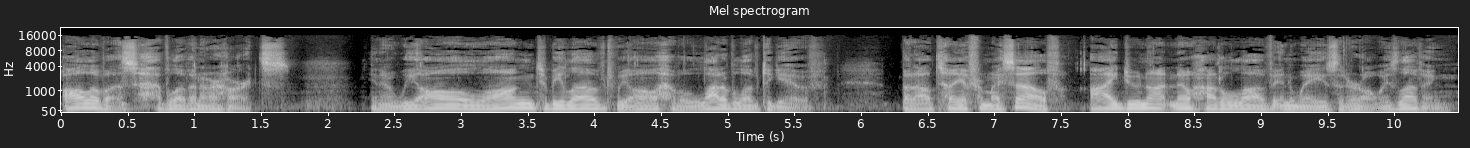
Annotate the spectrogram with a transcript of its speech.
all of us have love in our hearts. You know, we all long to be loved. We all have a lot of love to give. But I'll tell you for myself, I do not know how to love in ways that are always loving.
